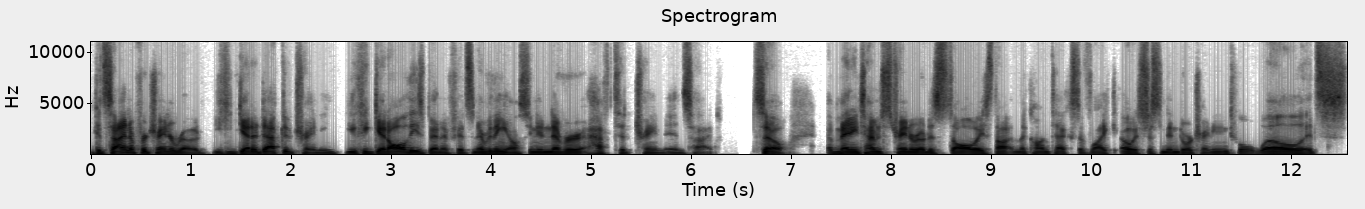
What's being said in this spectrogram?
you could sign up for Trainer Road, you could get adaptive training, you could get all these benefits and everything else, and you never have to train inside. So, uh, many times trainer road is always thought in the context of like oh it's just an indoor training tool. Well it's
